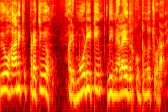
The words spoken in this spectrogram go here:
వ్యూహానికి ప్రతివ్యూహం మరి మోడీ టీం దీన్ని ఎలా ఎదుర్కొంటుందో చూడాలి.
